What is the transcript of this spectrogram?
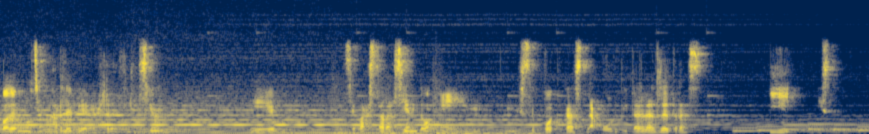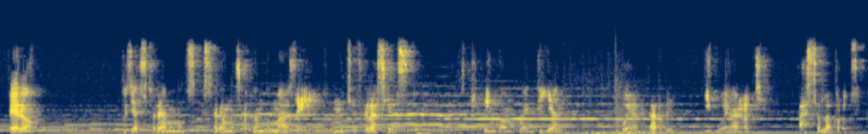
podemos llamarle de reflexión. se va a estar haciendo en, este podcast la órbita de las letras y espero, pues ya esperemos, estaremos hablando más de ello. Muchas gracias, que tenga un buen día, buena tarde y buena noche. Hasta la próxima.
